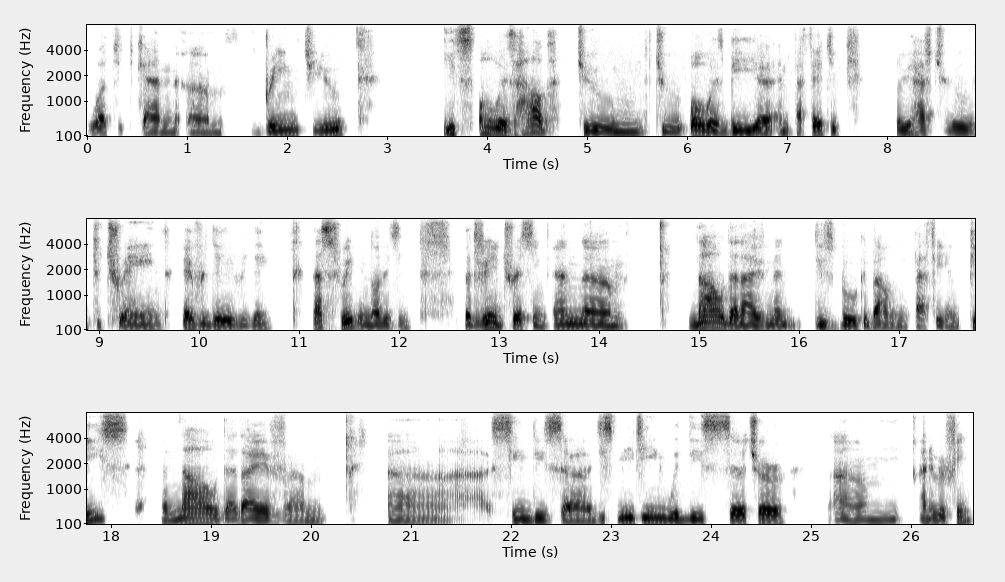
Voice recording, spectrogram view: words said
what it can um, bring to you it's always hard to to always be uh, empathetic. So you have to to train every day every day. That's really not easy but very interesting. And um, now that I've made this book about empathy and peace, and now that I've um, uh, seen this uh, this meeting with this searcher um, and everything,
